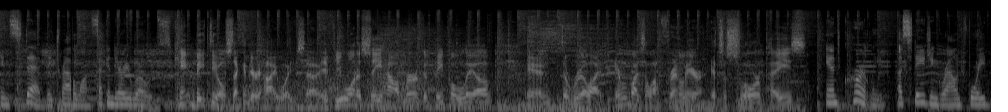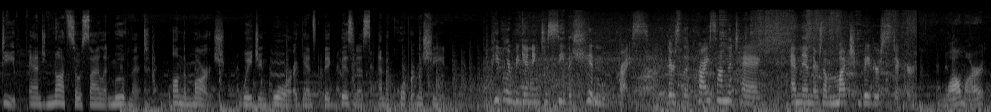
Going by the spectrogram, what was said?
Instead, they travel on secondary roads. Can't beat the old secondary highways. Uh, if you want to see how American people live, and to realize everybody's a lot friendlier. It's a slower pace. And currently, a staging ground for a deep and not so silent movement on the march, waging war against big business and the corporate machine. People are beginning to see the hidden price. There's the price on the tag, and then there's a much bigger sticker. Walmart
